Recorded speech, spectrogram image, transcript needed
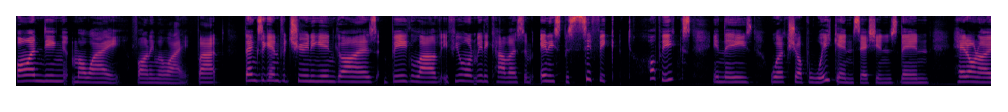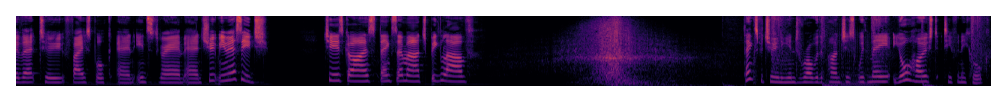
finding my way, finding my way. But thanks again for tuning in, guys. Big love. If you want me to cover some any specific topics in these workshop weekend sessions, then head on over to Facebook and Instagram and shoot me a message. Cheers, guys. Thanks so much. Big love. Thanks for tuning in to Roll with the Punches with me, your host, Tiffany Cook.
